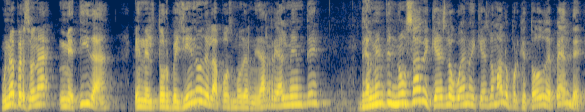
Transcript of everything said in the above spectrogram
Una persona metida en el torbellino de la posmodernidad realmente realmente no sabe qué es lo bueno y qué es lo malo, porque todo depende.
